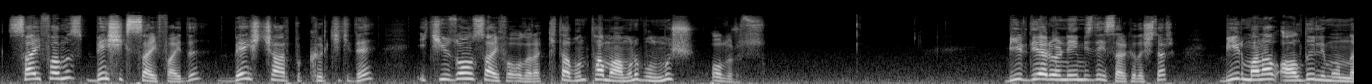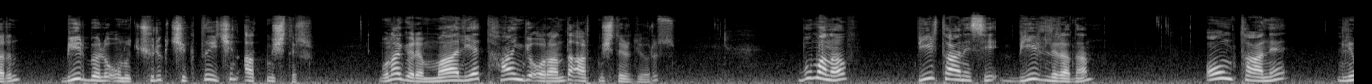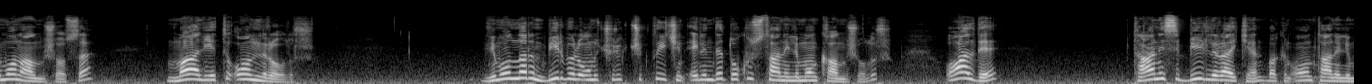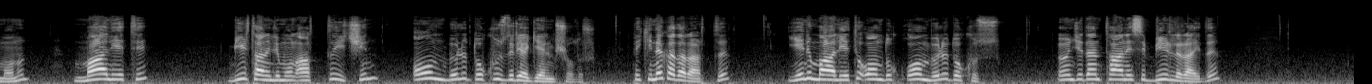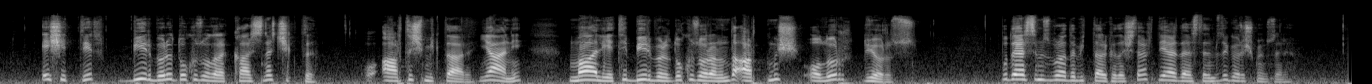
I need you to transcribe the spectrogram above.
Sayfamız 5x sayfaydı. 5 çarpı 42 de 210 sayfa olarak kitabın tamamını bulmuş oluruz. Bir diğer örneğimizde ise arkadaşlar Bir manav aldığı limonların 1 bölü 10'u çürük çıktığı için 60'tır. Buna göre maliyet hangi oranda artmıştır diyoruz. Bu manav bir tanesi 1 liradan 10 tane limon almış olsa maliyeti 10 lira olur. Limonların 1 bölü 10'u çürük çıktığı için elinde 9 tane limon kalmış olur. O halde tanesi 1 lirayken bakın 10 tane limonun maliyeti bir tane limon arttığı için 10 bölü 9 liraya gelmiş olur. Peki ne kadar arttı? Yeni maliyeti 10, 10 bölü 9. Önceden tanesi 1 liraydı. Eşittir 1 bölü 9 olarak karşısına çıktı. O artış miktarı. Yani maliyeti 1 bölü 9 oranında artmış olur diyoruz. Bu dersimiz burada bitti arkadaşlar. Diğer derslerimizde görüşmek üzere.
